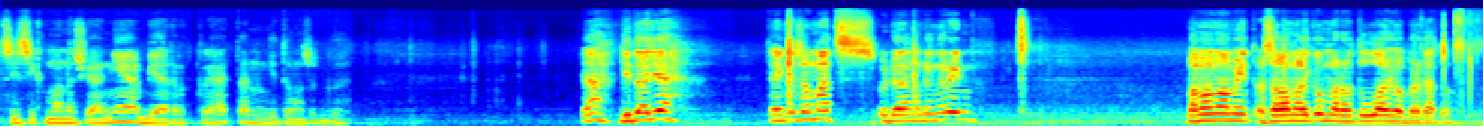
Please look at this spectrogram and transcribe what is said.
Sisi kemanusiaannya biar kelihatan gitu maksud gue ya gitu aja. Thank you so much udah ngedengerin. Mama Mamit wassalamualaikum warahmatullahi wabarakatuh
